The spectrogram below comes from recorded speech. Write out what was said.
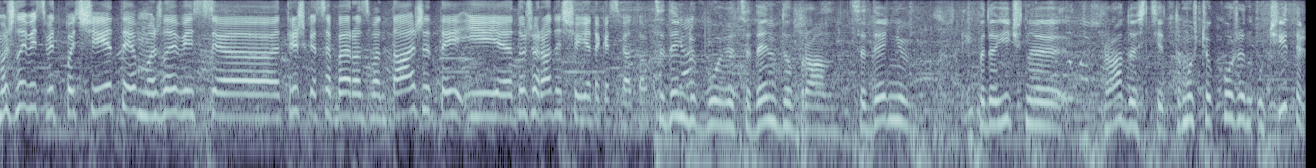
можливість відпочити, можливість е, трішки себе розвантажити. І дуже рада, що є таке свято. Це день любові, це день добра, це день педагогічної радості, тому що кожен учитель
